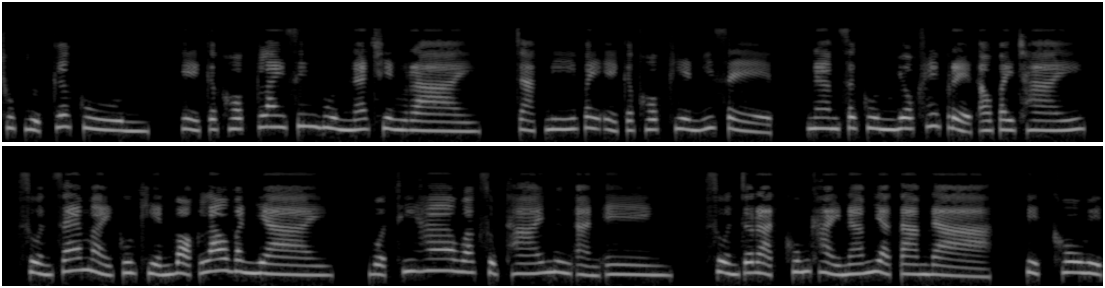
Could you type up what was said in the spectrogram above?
ชุบหยุดเกื้อกูล เอกภพใกล้สิ้นบุญณเชียงราย จากนี้ไปเอกภพเพียรวิเศษ นามสกุลยกให้เปรตเอาไปใช้ ส่วนแท้ใหม่กูเขียนบอกเล่าบรรยาย บทที่ห้าวรรคสุดท้ายมึงอ่านเอง ส่วนจรัดคุ้มไข่น้ำอย่าตามด่า ติดโควิด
